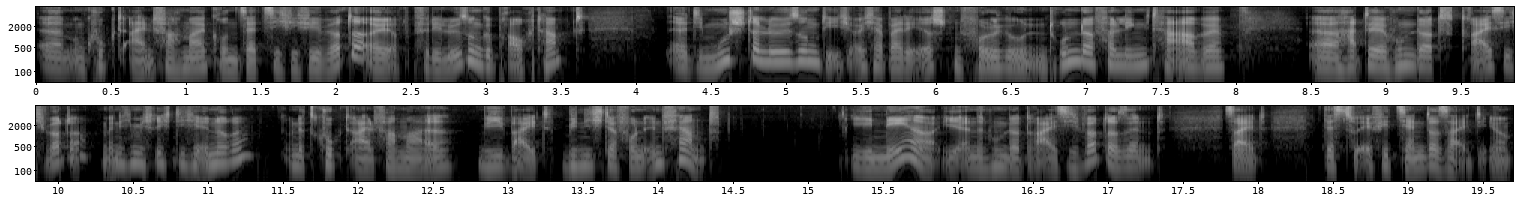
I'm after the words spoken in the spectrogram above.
Ähm, und guckt einfach mal grundsätzlich, wie viele Wörter ihr für die Lösung gebraucht habt. Äh, die Musterlösung, die ich euch ja bei der ersten Folge unten drunter verlinkt habe, äh, hatte 130 Wörter, wenn ich mich richtig erinnere. Und jetzt guckt einfach mal, wie weit bin ich davon entfernt. Je näher ihr an den 130 Wörter sind, seid, desto effizienter seid ihr.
